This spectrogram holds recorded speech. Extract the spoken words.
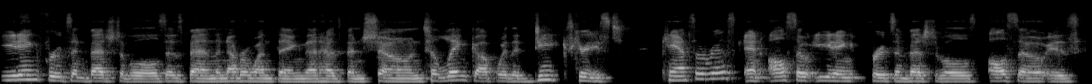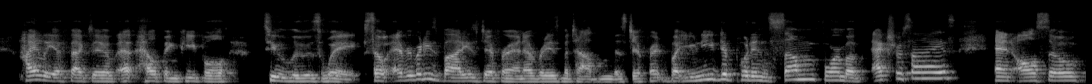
eating fruits and vegetables has been the number one thing that has been shown to link up with a decreased cancer risk. And also, eating fruits and vegetables also is highly effective at helping people to lose weight. So everybody's body is different, everybody's metabolism is different, but you need to put in some form of exercise and also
